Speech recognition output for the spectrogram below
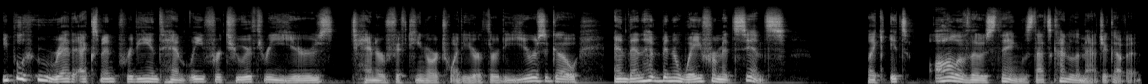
people who read X Men pretty intently for two or three years, 10 or 15 or 20 or 30 years ago, and then have been away from it since. Like, it's all of those things. That's kind of the magic of it.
